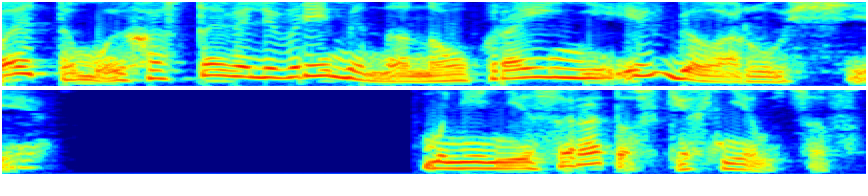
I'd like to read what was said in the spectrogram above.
Поэтому их оставили временно на Украине и в Белоруссии. Мнение саратовских немцев,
